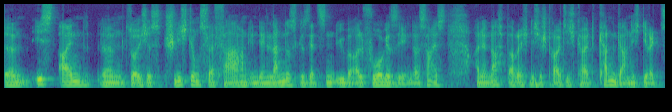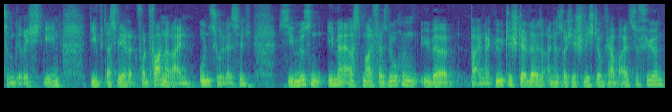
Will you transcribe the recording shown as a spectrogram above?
ist ein ähm, solches Schlichtungsverfahren in den Landesgesetzen überall vorgesehen. Das heißt, eine nachbarrechtliche Streitigkeit kann gar nicht direkt zum Gericht gehen. Die, das wäre von vornherein unzulässig. Sie müssen immer erst mal versuchen, über, bei einer Gütestelle eine solche Schlichtung herbeizuführen.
